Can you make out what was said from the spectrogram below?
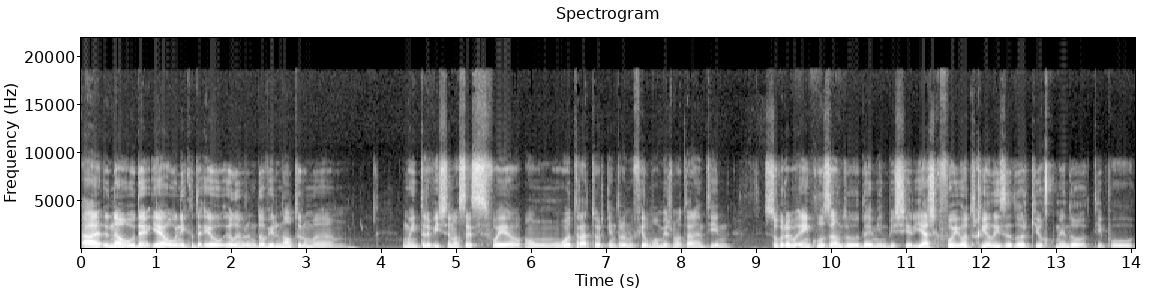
Ah, não, o é o único. Eu, eu lembro-me de ouvir na altura uma, uma entrevista, não sei se foi a, a um outro ator que entrou no filme ou mesmo ao Tarantino, sobre a, inclusão do Damien Bichir. E acho que foi outro realizador que o recomendou. Tipo,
